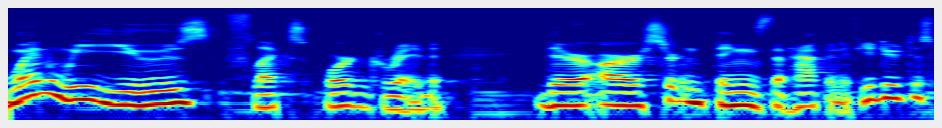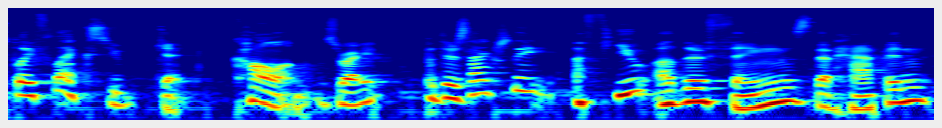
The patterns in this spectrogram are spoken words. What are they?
when we use flex or grid, there are certain things that happen. If you do display flex, you get columns, right? But there's actually a few other things that happen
